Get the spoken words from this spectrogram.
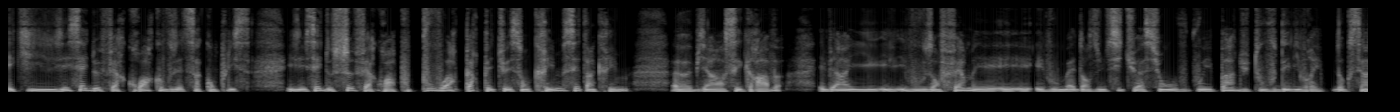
et qui essaye de faire croire que vous êtes sa complice. Il essaye de se faire croire pour pouvoir perpétuer son crime. C'est un crime. Euh, bien, c'est grave. Eh bien, il, vous enferme et, vous met dans une situation où vous pouvez pas du tout vous délivrer. Donc, c'est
